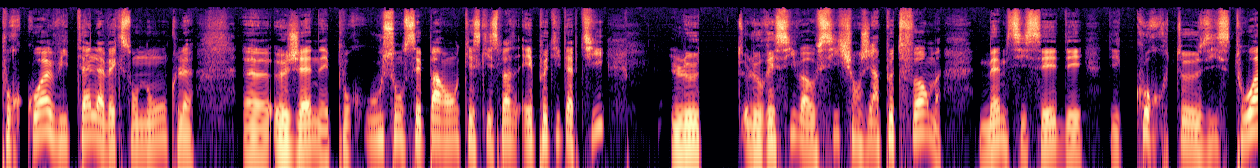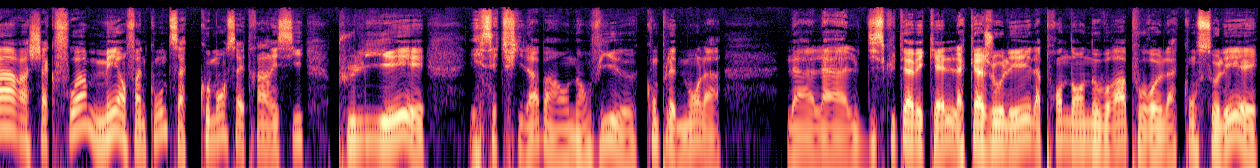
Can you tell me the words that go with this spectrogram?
pourquoi vit-elle avec son oncle euh, Eugène et pour où sont ses parents Qu'est-ce qui se passe? Et petit à petit, le, le récit va aussi changer un peu de forme, même si c'est des, des courtes histoires à chaque fois, mais en fin de compte, ça commence à être un récit plus lié. Et, et cette fille-là, bah, on a envie de complètement la, la, discuter avec elle, la cajoler, la prendre dans nos bras pour euh, la consoler.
